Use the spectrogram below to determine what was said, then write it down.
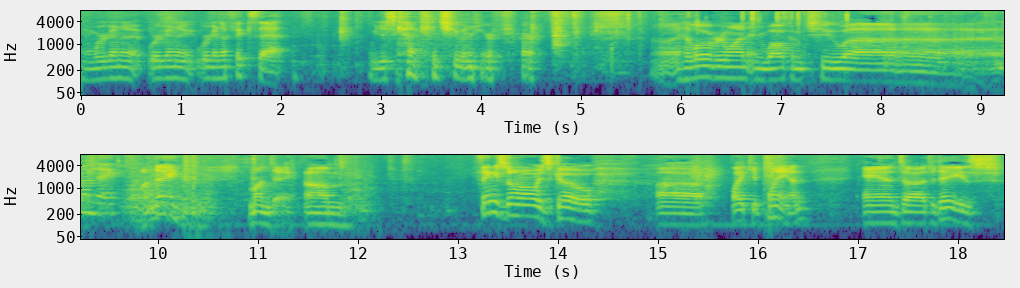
and we're gonna we're gonna we're gonna fix that. We just gotta get you in here first. Uh, hello, everyone, and welcome to uh, Monday. Monday. Monday. Um, things don't always go uh, like you plan, and uh, today's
